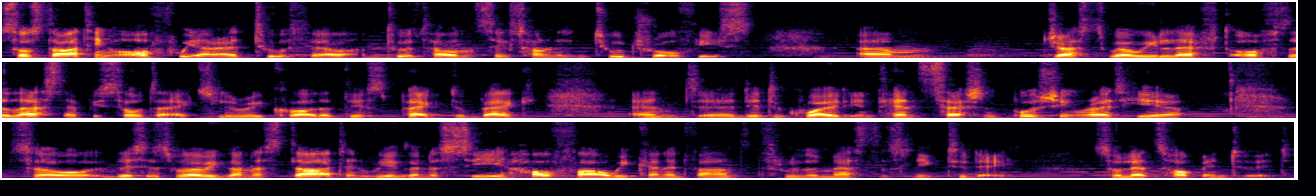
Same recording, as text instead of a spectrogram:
So starting off we are at 2602 trophies. Um, just where we left off the last episode I actually recorded this back to back and uh, did a quite intense session pushing right here. So this is where we're gonna start and we're gonna see how far we can advance through the Masters League today. So let's hop into it.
